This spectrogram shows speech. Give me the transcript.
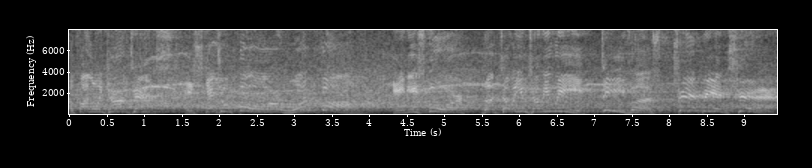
The following contest is scheduled for one fall and is for the WWE Divas Championship.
